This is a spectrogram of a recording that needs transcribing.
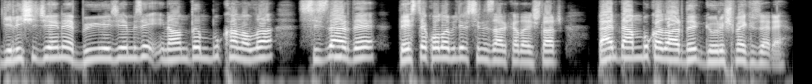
Gelişeceğine, büyüyeceğimize inandığım bu kanala sizler de destek olabilirsiniz arkadaşlar. Benden bu kadardı. Görüşmek üzere.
